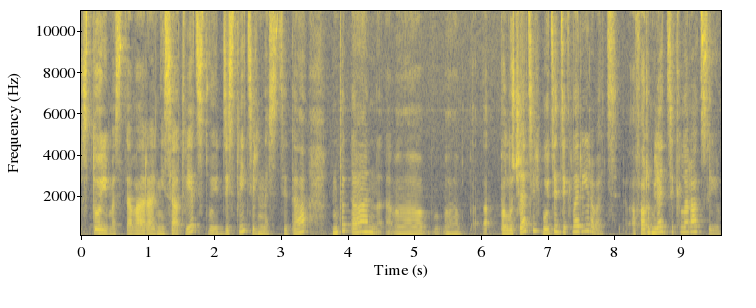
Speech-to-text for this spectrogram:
стоимость товара не соответствует действительности, да, ну тогда э, э, получатель будет декларировать, оформлять декларацию.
